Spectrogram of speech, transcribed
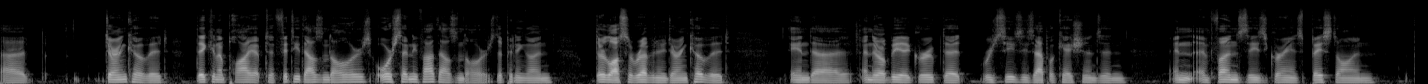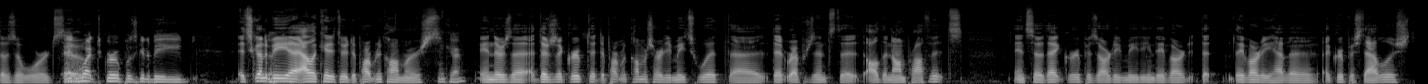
uh, during COVID, they can apply up to fifty thousand dollars or seventy five thousand dollars, depending on their loss of revenue during COVID. And uh, and there will be a group that receives these applications and, and, and funds these grants based on those awards. and what group was going to be? it's going to be uh, allocated through the Department of Commerce. Okay. And there's a there's a group that Department of Commerce already meets with uh, that represents the all the nonprofits, and so that group is already meeting. They've already that they've already have a, a group established,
